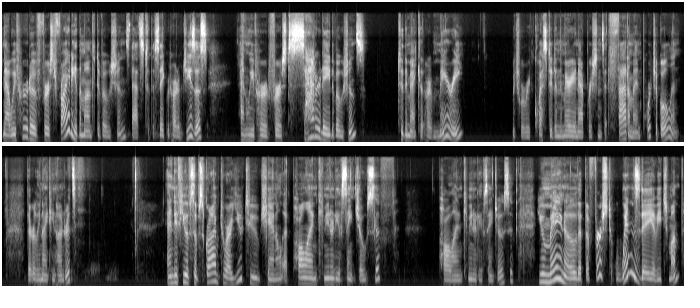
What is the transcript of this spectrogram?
Now, we've heard of First Friday of the Month devotions, that's to the Sacred Heart of Jesus, and we've heard First Saturday devotions to the Immaculate Heart of Mary, which were requested in the Marian apparitions at Fatima in Portugal in the early 1900s. And if you have subscribed to our YouTube channel at Pauline Community of St. Joseph, Pauline Community of St. Joseph, you may know that the first Wednesday of each month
